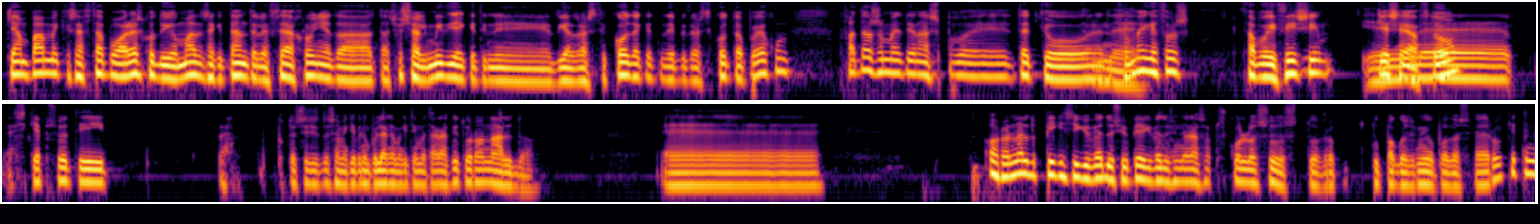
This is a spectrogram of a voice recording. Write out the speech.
και αν πάμε και σε αυτά που αρέσκονται οι ομάδες να κοιτάνε τελευταία χρόνια τα, τα social media και την ε, διαδραστικότητα και την επιδραστικότητα που έχουν φαντάζομαι ότι ένας ε, τέτοιο, ένα Ναι. τέτοιο μέγεθος θα βοηθήσει και σε Είναι- αυτό. Σκέψου ότι. που το συζητούσαμε και πριν που λέγαμε για τη μεταγραφή του Ρονάλντο. Ε, ο Ρονάλντο πήγε στη Juventus, η οποία η Juventus είναι ένας από τους κολοσσούς του, Ευρω... του παγκοσμίου ποδοσφαίρου και την,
